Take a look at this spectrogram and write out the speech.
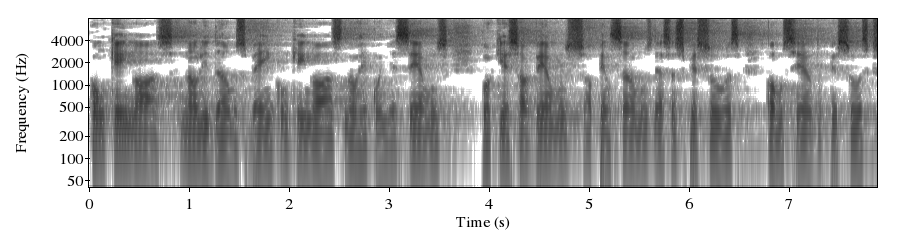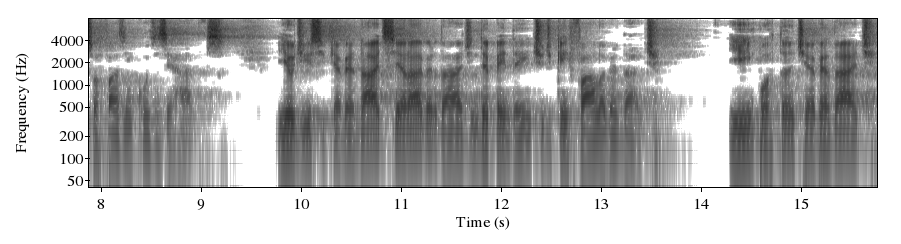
com quem nós não lidamos bem, com quem nós não reconhecemos, porque só vemos, só pensamos nessas pessoas como sendo pessoas que só fazem coisas erradas. E eu disse que a verdade será a verdade, independente de quem fala a verdade. E importante é a verdade,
